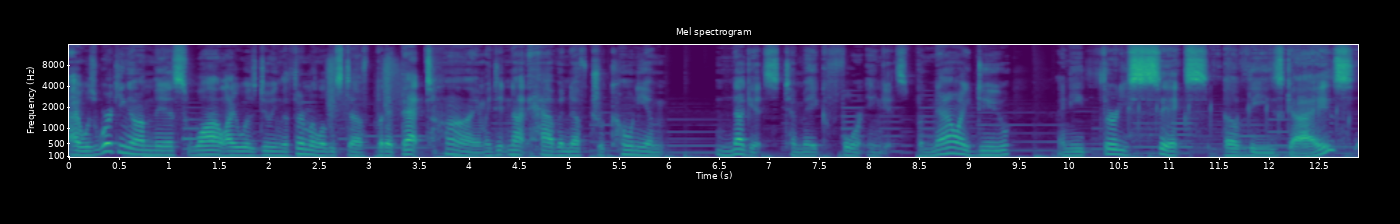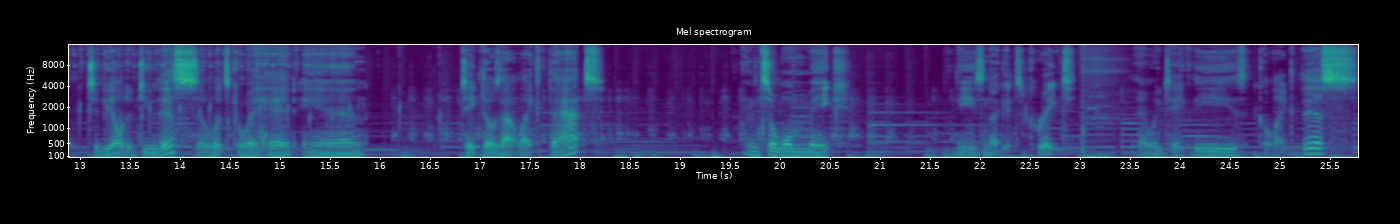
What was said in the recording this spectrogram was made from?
I was working on this while I was doing the thermalily stuff, but at that time I did not have enough draconium nuggets to make four ingots. But now I do. I need 36 of these guys to be able to do this. So let's go ahead and take those out like that. And so we'll make these nuggets. Great. Then we take these, go like this.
